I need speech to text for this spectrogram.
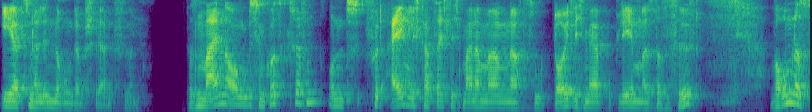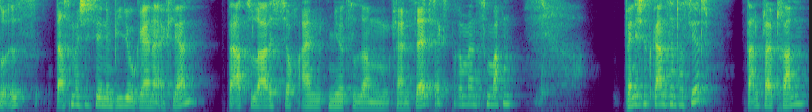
eher zu einer Linderung der Beschwerden führen. Das ist in meinen Augen ein bisschen kurz gegriffen und führt eigentlich tatsächlich meiner Meinung nach zu deutlich mehr Problemen, als dass es hilft. Warum das so ist, das möchte ich dir in dem Video gerne erklären. Dazu lade ich dich auch ein, mit mir zusammen ein kleines Selbstexperiment zu machen. Wenn dich das Ganze interessiert, dann bleib dran,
